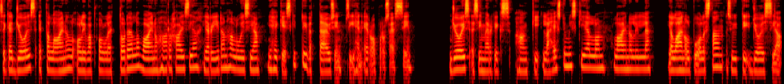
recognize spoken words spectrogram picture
Sekä Joyce että Lionel olivat olleet todella vainoharhaisia ja riidanhaluisia, ja he keskittyivät täysin siihen eroprosessiin. Joyce esimerkiksi hankki lähestymiskiellon Lionelille, ja Lionel puolestaan syytti Joycea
